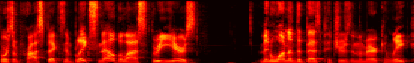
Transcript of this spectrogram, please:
for some prospects. And Blake Snell, the last three years, been one of the best pitchers in the American League.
